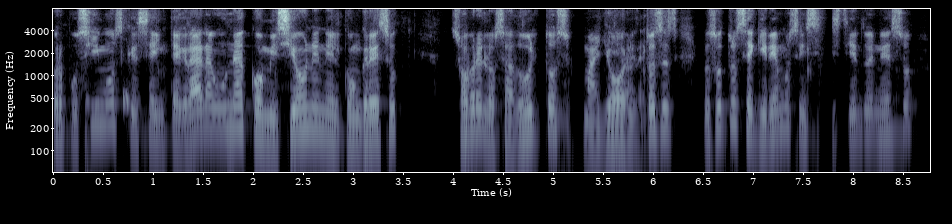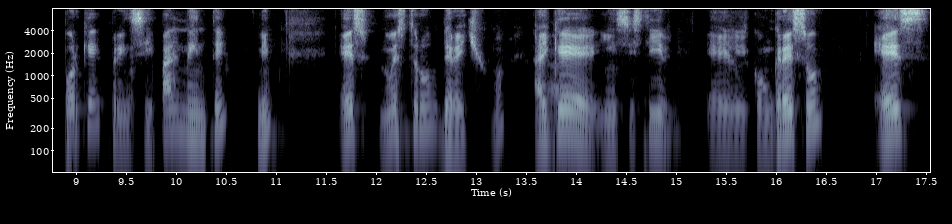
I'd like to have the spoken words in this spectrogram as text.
propusimos que se integrara una comisión en el Congreso sobre los adultos mayores. Entonces, nosotros seguiremos insistiendo en eso porque principalmente ¿sí? es nuestro derecho. ¿no? Hay que insistir, el Congreso es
